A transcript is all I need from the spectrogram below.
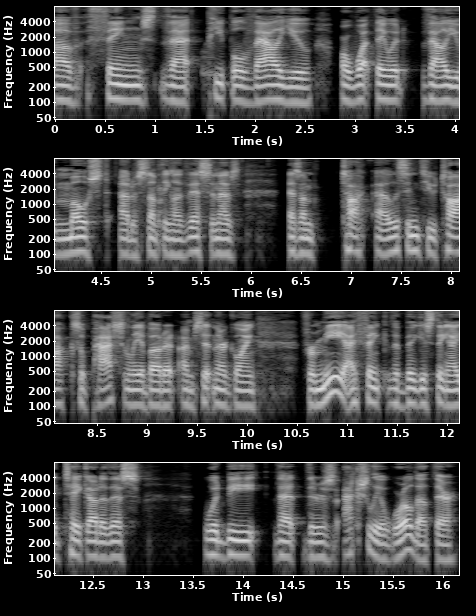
of things that people value or what they would value most out of something like this. And as as I'm talk uh, listening to you talk so passionately about it, I'm sitting there going for me, I think the biggest thing I'd take out of this would be that there's actually a world out there.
